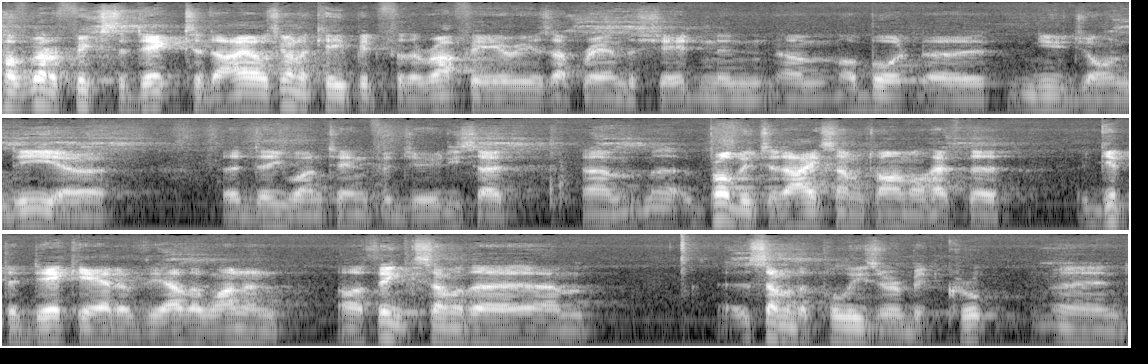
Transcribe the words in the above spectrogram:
I've, got to fix the deck today. I was going to keep it for the rough areas up around the shed, and then um, I bought a new John Deere, a, a D110 for duty. So um, probably today sometime I'll have to get the deck out of the other one, and I think some of the um, some of the pulleys are a bit crook, and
